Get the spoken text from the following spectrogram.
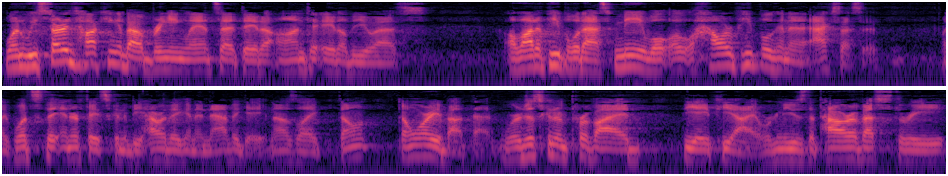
When we started talking about bringing Landsat data onto AWS, a lot of people would ask me, "Well, oh, how are people gonna access it? Like, what's the interface gonna be? How are they gonna navigate?" And I was like, "Don't worry about that. We're just gonna provide the API. We're gonna use the power of S3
